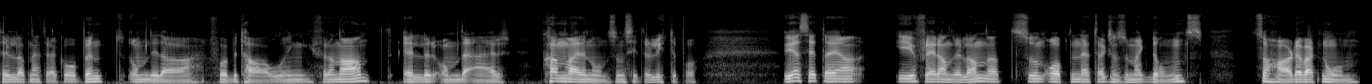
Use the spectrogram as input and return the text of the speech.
til at nettverket er åpent, om de da får betaling fra noe annet, eller om det er kan være noen som sitter og lytter på. Vi har sett det ja, i flere andre land, at sånn åpne nettverk, sånn som McDonald's, så har det vært noen,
